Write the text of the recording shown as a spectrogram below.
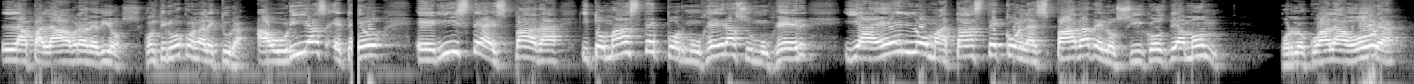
La palabra de Dios. Continúo con la lectura. A Urias Eteo heriste a espada y tomaste por mujer a su mujer y a él lo mataste con la espada de los hijos de Amón. Por lo cual ahora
